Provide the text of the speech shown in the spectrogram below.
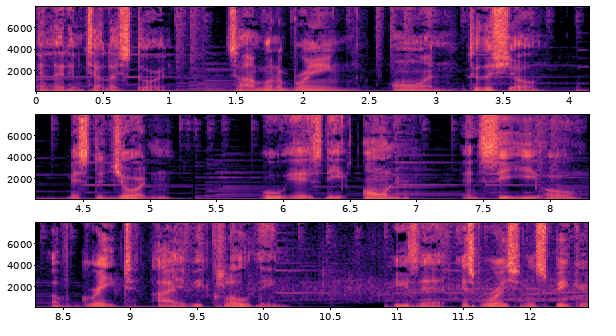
and let him tell his story. So I'm gonna bring on to the show Mr. Jordan, who is the owner and CEO of Great Ivy Clothing. He's an inspirational speaker,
